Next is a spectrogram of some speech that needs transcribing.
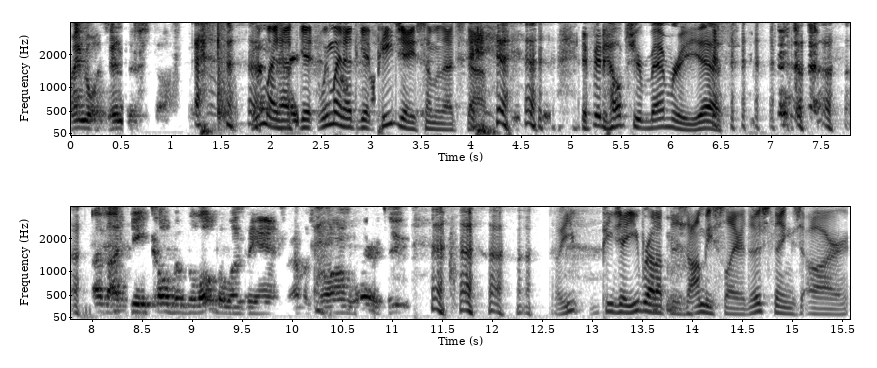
I know what's in this stuff. we might have to get we might have to get PJ some of that stuff. if it helps your memory, yes. I thought ginkgo biloba was the answer. I was wrong there too. well, you, PJ, you brought up the zombie slayer. Those things are.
